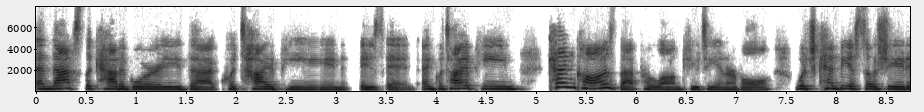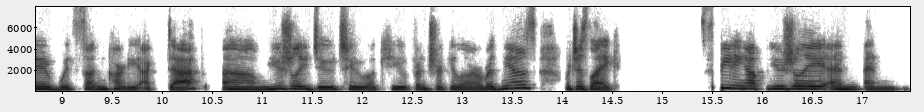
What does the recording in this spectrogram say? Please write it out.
And that's the category that quetiapine is in. And quetiapine can cause that prolonged qt interval which can be associated with sudden cardiac death um, usually due to acute ventricular arrhythmias which is like speeding up usually and and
